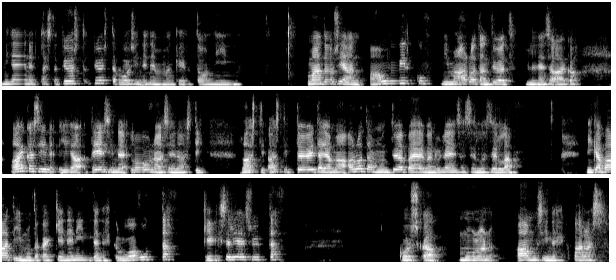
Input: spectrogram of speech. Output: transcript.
miten nyt tästä työstä, työstä voisin enemmän kertoa, niin mä oon tosiaan aamuvirkku, niin mä aloitan työt yleensä aika aikaisin ja teen sinne lounaaseen asti, asti, asti töitä ja mä aloitan mun työpäivän yleensä sellaisella mikä vaatii multa kaikkein eniten ehkä luovuutta, kekseliäisyyttä, koska mulla on aamuisin ehkä paras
